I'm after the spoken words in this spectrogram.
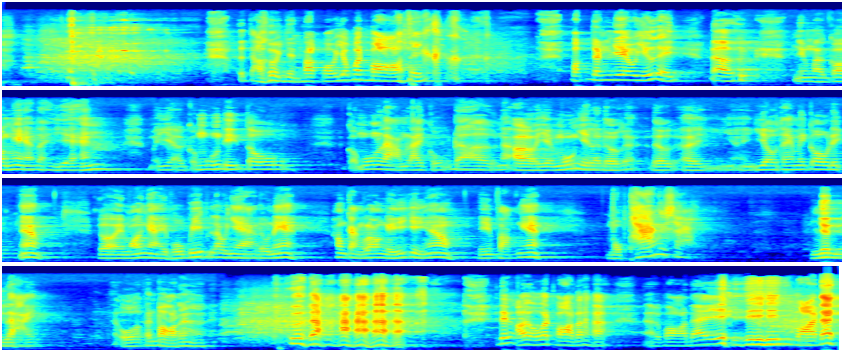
Trời ơi nhìn mặt bộ giống bánh bò thiệt. Phật răng gieo dữ vậy. Đó. nhưng mà con nghe thầy giảng bây giờ con muốn đi tu con muốn làm lại cuộc đời. Nó ờ vậy muốn gì là được á được ờ, vô theo mấy cô đi nha rồi mỗi ngày phụ bếp lau nhà đồ nè không cần lo nghĩ gì ha không? Niệm phật nghe một tháng sau nhìn lại ủa bánh bò đó hả? Đức hỏi ủa bánh bò đó hả? À, bò đây bò đây.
